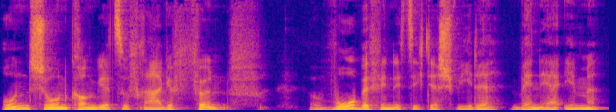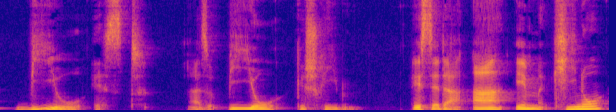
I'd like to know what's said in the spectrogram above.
Und schon kommen wir zu Frage 5. Wo befindet sich der Schwede, wenn er im Bio ist? Also Bio geschrieben. Ist er da A im Kino,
